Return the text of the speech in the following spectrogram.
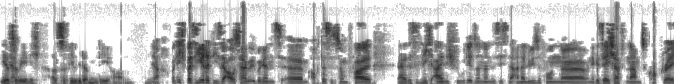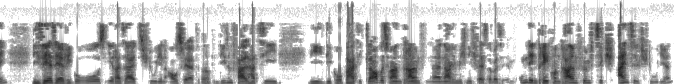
eher ja. zu wenig als zu viel Vitamin D haben. Ja, und ich basiere diese Aussage übrigens, ähm, auch das ist so ein Fall, äh, das ist nicht eine Studie, sondern es ist eine Analyse von äh, einer Gesellschaft namens Cochrane, die sehr, sehr rigoros ihrerseits Studien auswertet. Ja. Und in diesem Fall hat sie die, die Gruppe hat, ich glaube, es waren drei, äh, nagel mich nicht fest, aber es, um den Dreh von 53 Einzelstudien,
